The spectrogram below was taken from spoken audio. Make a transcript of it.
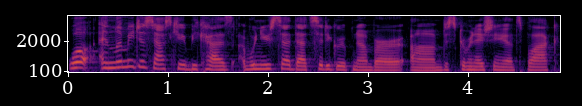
Well, and let me just ask you because when you said that Citigroup number, um, discrimination against black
